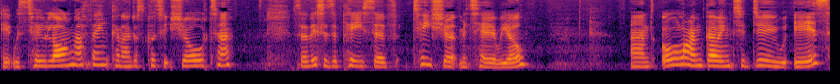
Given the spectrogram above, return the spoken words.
it was too long I think and I just cut it shorter. So this is a piece of t-shirt material and all I'm going to do is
